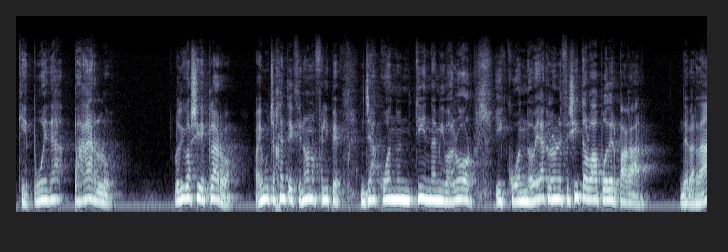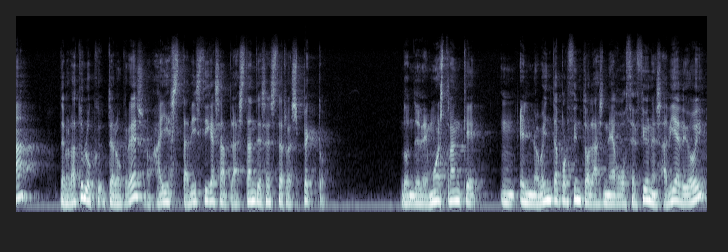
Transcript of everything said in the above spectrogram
Que pueda pagarlo. Lo digo así de claro. Hay mucha gente que dice, no, no, Felipe, ya cuando entienda mi valor y cuando vea que lo necesito lo va a poder pagar. ¿De verdad? ¿De verdad tú te lo crees? Hay estadísticas aplastantes a este respecto, donde demuestran que mm, el 90% de las negociaciones a día de hoy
